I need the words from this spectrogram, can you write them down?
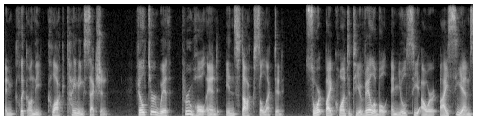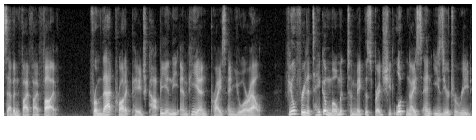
and click on the Clock Timing section. Filter with Through Hole and In Stock selected. Sort by quantity available and you'll see our ICM 7555. From that product page, copy in the MPN, price, and URL. Feel free to take a moment to make the spreadsheet look nice and easier to read.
